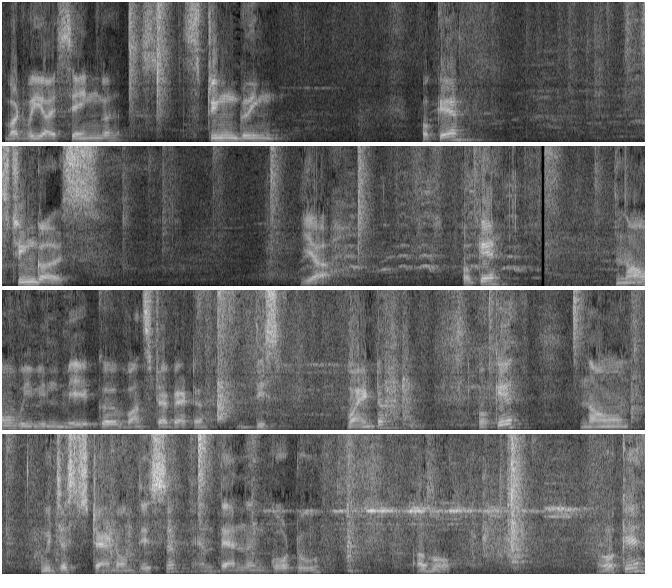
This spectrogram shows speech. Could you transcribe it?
what we are saying, stringing. Okay. Stringers. Yeah. Okay. Now we will make one step at this point. Okay. Now we just stand on this and then go to above. Okay.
